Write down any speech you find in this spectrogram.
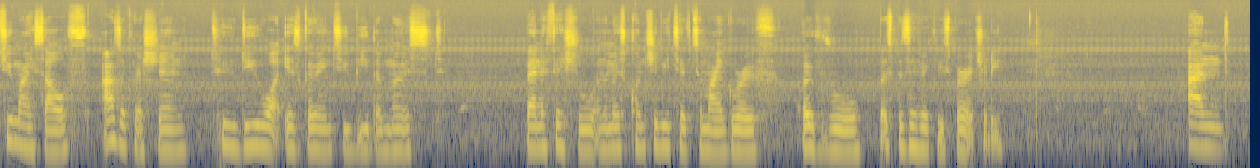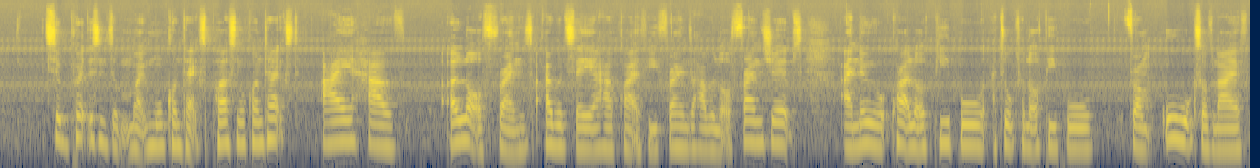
to myself as a Christian to do what is going to be the most beneficial and the most contributive to my growth overall, but specifically spiritually. And to put this into like more context, personal context, I have a lot of friends. I would say I have quite a few friends. I have a lot of friendships. I know quite a lot of people. I talk to a lot of people from all walks of life,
